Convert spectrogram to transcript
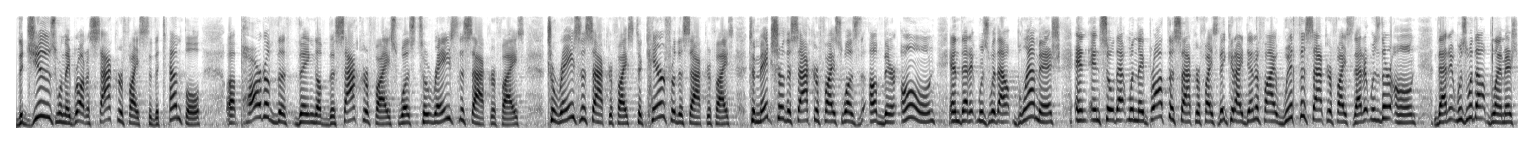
The Jews, when they brought a sacrifice to the temple, uh, part of the thing of the sacrifice was to raise the sacrifice, to raise the sacrifice, to care for the sacrifice, to make sure the sacrifice was of their own and that it was without blemish. And, and so that when they brought the sacrifice, they could identify with the sacrifice that it was their own, that it was without blemish,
